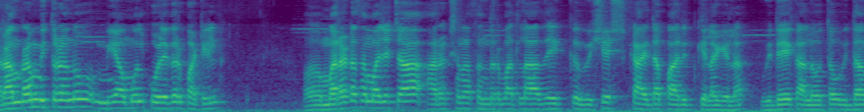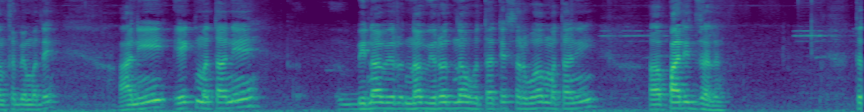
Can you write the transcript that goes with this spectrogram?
रामराम मित्रांनो मी अमोल कोळेकर पाटील. मराठा समाजाच्या आरक्षणासंदर्भातला आज एक विशेष कायदा पारित केला गेला. विधेयक आलं होतं विधानसभेमध्ये. आणि एक मताने बिना विरो न विरोध न होता ते सर्व मतांनी पारित झालं. तर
